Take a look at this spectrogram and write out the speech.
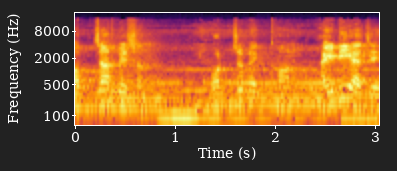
অবজারভেশন পর্যবেক্ষণ আইডিয়া যে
